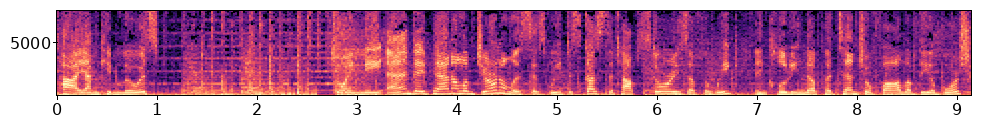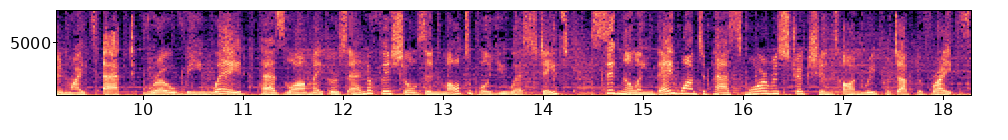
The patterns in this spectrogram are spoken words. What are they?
Hi, I'm Kim Lewis. Join me and a panel of journalists as we discuss the top stories of the week, including the potential fall of the Abortion Rights Act Roe v. Wade, as lawmakers and officials in multiple U.S. states signaling they want to pass more restrictions on reproductive rights.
